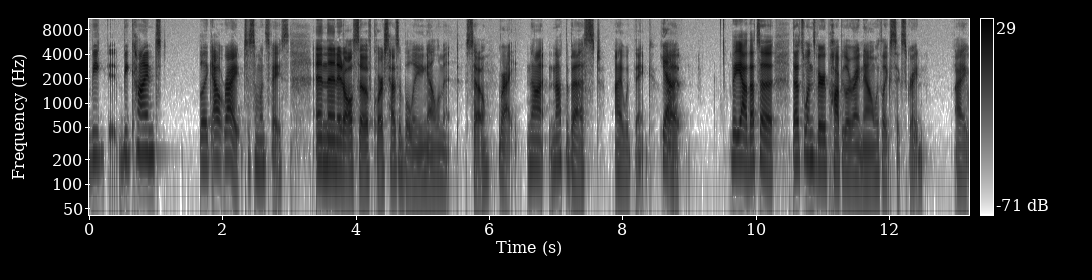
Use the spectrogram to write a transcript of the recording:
be be kind like outright to someone's face. And then it also of course has a bullying element. So right. not not the best, I would think. Yeah. But, but yeah, that's a that's one's very popular right now with like sixth grade. I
